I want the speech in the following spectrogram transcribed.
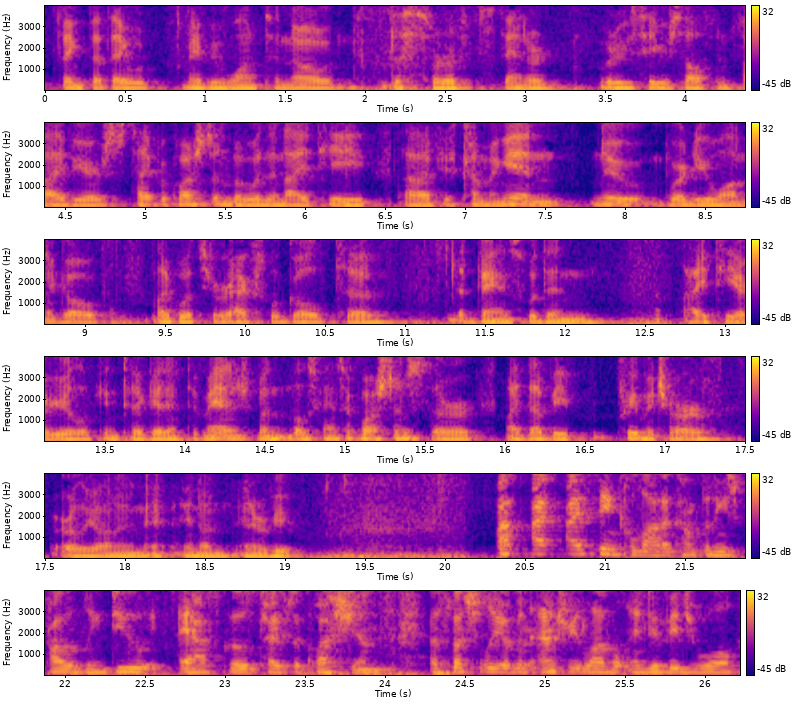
think that they would maybe want to know this sort of standard "Where do you see yourself in five years?" type of question. But within IT, uh, if you're coming in new, where do you want to go? Like, what's your actual goal to advance within IT? Are you looking to get into management? Those kinds of questions, or might that be premature early on in, in an interview? I, I, think a lot of companies probably do ask those types of questions, especially of an entry level individual.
